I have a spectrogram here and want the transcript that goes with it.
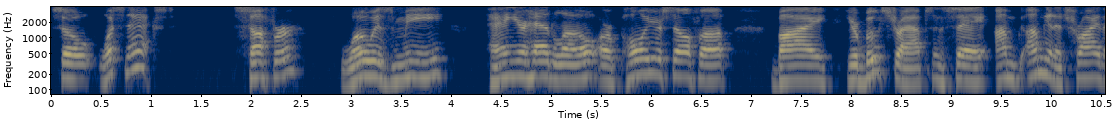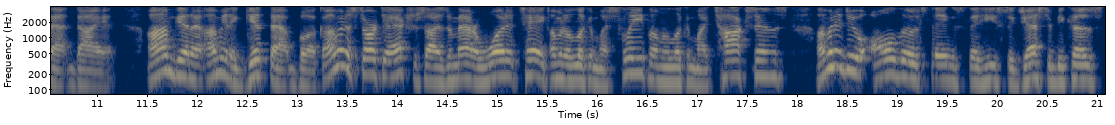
So what's next? Suffer, woe is me, hang your head low, or pull yourself up by your bootstraps and say, I'm I'm gonna try that diet. I'm gonna I'm gonna get that book. I'm gonna start to exercise no matter what it takes. I'm gonna look at my sleep. I'm gonna look at my toxins. I'm gonna do all those things that he suggested because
